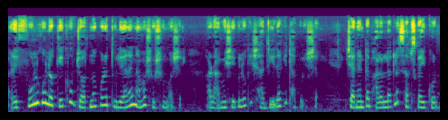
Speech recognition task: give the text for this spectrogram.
আর এই ফুলগুলোকে খুব যত্ন করে তুলে আনেন আমার শ্বশুরমশাই। আর আমি সেগুলোকে সাজিয়ে রাখি ঠাকুরের সাথে চ্যানেলটা ভালো লাগলে সাবস্ক্রাইব করবেন।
